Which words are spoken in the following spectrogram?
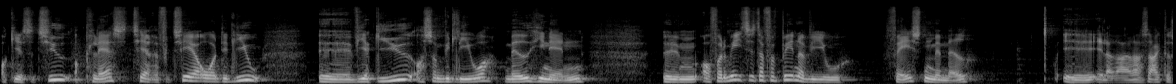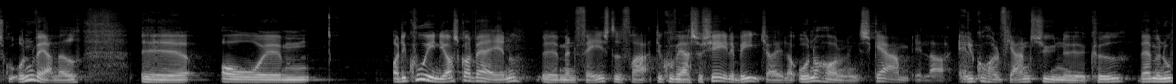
og giver sig tid og plads til at reflektere over det liv, øh, vi har givet og som vi lever med hinanden. Øhm, og for det meste, der forbinder vi jo fasten med mad. Øh, eller rettere sagt, der skulle undvære mad. Øh, og, øh, og det kunne egentlig også godt være andet, øh, man fastede fra. Det kunne være sociale medier, eller underholdning, skærm, eller alkohol, fjernsyn, øh, kød, hvad man nu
